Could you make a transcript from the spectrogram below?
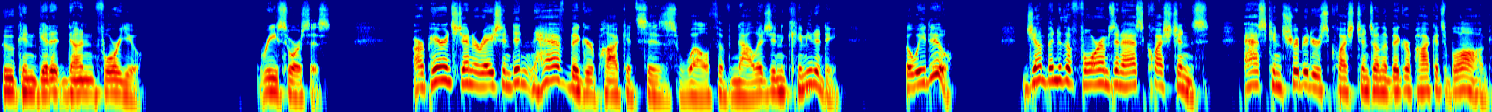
who can get it done for you. Resources. Our parents' generation didn't have bigger pockets' wealth of knowledge and community, but we do. Jump into the forums and ask questions. Ask contributors questions on the Bigger Pockets blog.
